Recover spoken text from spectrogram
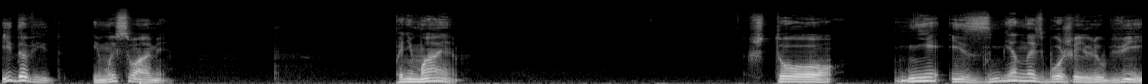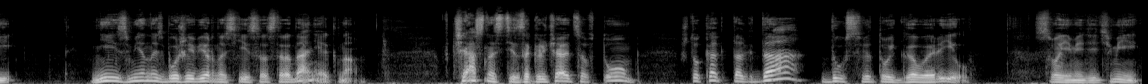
И Давид, и мы с вами понимаем, что неизменность Божьей любви, неизменность Божьей верности и сострадания к нам, в частности, заключается в том, что как тогда Дух Святой говорил своими детьми,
